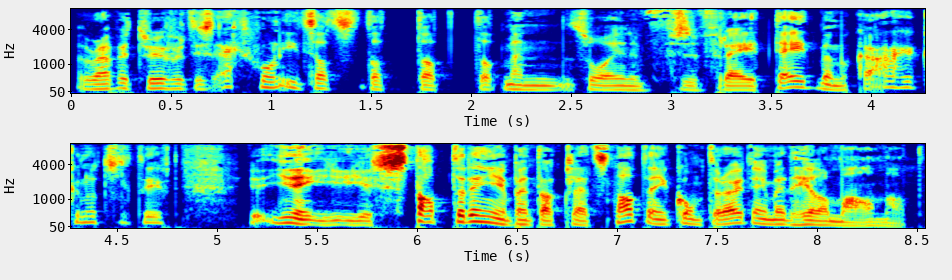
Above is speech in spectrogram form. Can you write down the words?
Rapid River. Het is echt gewoon iets dat, dat, dat, dat men zo in zijn vrije tijd bij elkaar geknutseld heeft. Je, je, je stapt erin, je bent al kletsnat en je komt eruit en je bent helemaal nat.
